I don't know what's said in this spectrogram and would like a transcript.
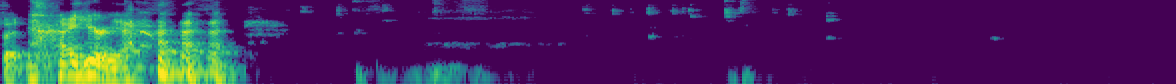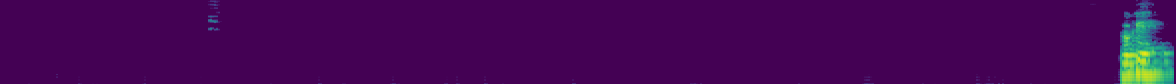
but I hear you. Okay,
